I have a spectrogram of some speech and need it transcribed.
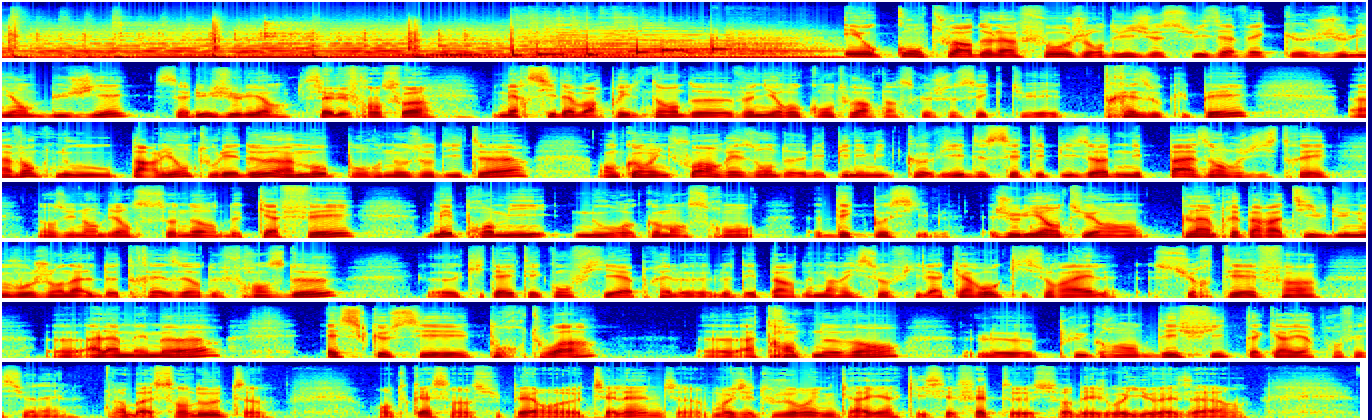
Et au comptoir de l'info, aujourd'hui, je suis avec Julien Bugier. Salut Julien. Salut François. Merci d'avoir pris le temps de venir au comptoir parce que je sais que tu es très occupé. Avant que nous parlions tous les deux, un mot pour nos auditeurs. Encore une fois, en raison de l'épidémie de Covid, cet épisode n'est pas enregistré dans une ambiance sonore de café, mais promis, nous recommencerons dès que possible. Julien, tu es en plein préparatif du nouveau journal de 13h de France 2, euh, qui t'a été confié après le, le départ de Marie-Sophie Lacaro, qui sera, elle, sur TF1 euh, à la même heure. Est-ce que c'est pour toi, euh, à 39 ans, le plus grand défi de ta carrière professionnelle? Ah bah Sans doute. En tout cas, c'est un super euh, challenge. Moi, j'ai toujours eu une carrière qui s'est faite sur des joyeux hasards,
